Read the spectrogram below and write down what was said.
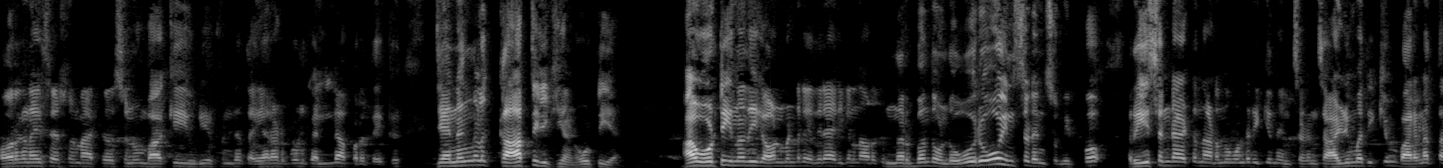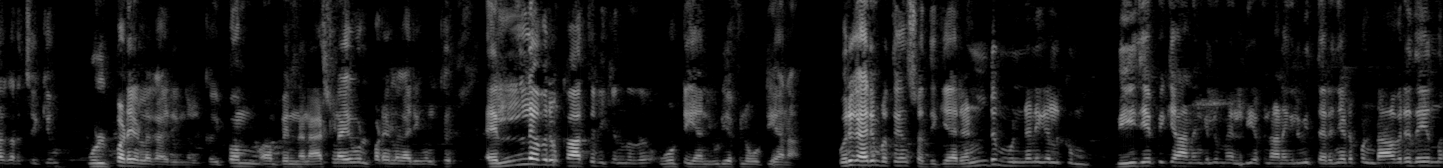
ഓർഗനൈസേഷൻ മാറ്റേഴ്സിനും ബാക്കി യു ഡി എഫിന്റെ തയ്യാറെടുപ്പുകൾക്കും എല്ലാം അപ്പുറത്തേക്ക് ജനങ്ങൾ കാത്തിരിക്കുകയാണ് വോട്ട് ചെയ്യാൻ. ആ വോട്ട് ചെയ്യുന്നത് ഈ ഗവൺമെന്റിന് എതിരായിരിക്കണം അവർക്ക് നിർബന്ധമുണ്ട്. ഓരോ ഇൻസിഡൻസും. ഇപ്പോൾ റീസെന്റ് ആയിട്ട് നടന്നുകൊണ്ടിരിക്കുന്ന ഇൻസിഡൻസ് അഴിമതിക്കും ഭരണ തകർച്ചയ്ക്കും ഉൾപ്പെടെയുള്ള കാര്യങ്ങൾക്ക് ഇപ്പം പിന്നെ നാഷണൽ ഹൈവേ ഉൾപ്പെടെയുള്ള കാര്യങ്ങൾക്ക് എല്ലാവരും കാത്തിരിക്കുന്നത് വോട്ട് ചെയ്യാൻ യു ഡി എഫിന് വോട്ട് ചെയ്യാനാണ്. ഒരു കാര്യം പ്രത്യേകം ശ്രദ്ധിക്കുക. രണ്ട് മുന്നണികൾക്കും ബി ജെ പിക്ക് ആണെങ്കിലും എൽ ഡി എഫിനാണെങ്കിലും ഈ തെരഞ്ഞെടുപ്പ് ഉണ്ടാവരുതേ എന്ന്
